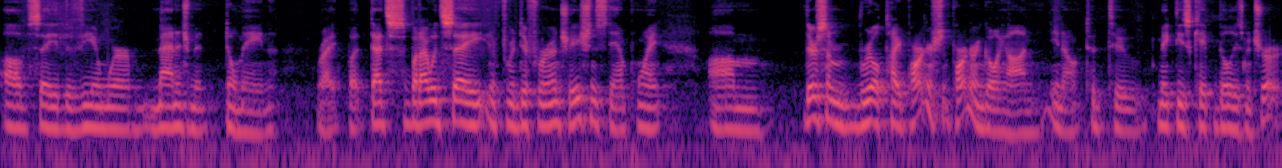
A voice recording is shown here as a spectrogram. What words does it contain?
of, say, the VMware management domain, right? But that's, but I would say, from a differentiation standpoint, um, there's some real tight partnership partnering going on, you know, to, to make these capabilities mature.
